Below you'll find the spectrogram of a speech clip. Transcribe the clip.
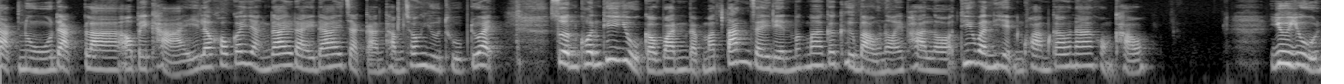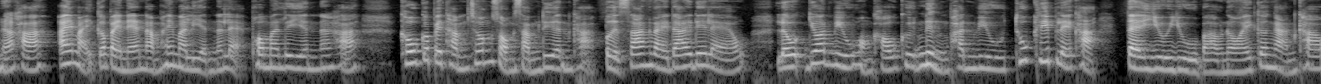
ดักหนูดักปลาเอาไปขาย แล้วเขาก็ยังได้รายได้จากการทำช่องยูทูบด้วย ส่วนคนที่อยู่กับวันแบบมาตั้งใจเรียนมากๆก็คือเบ่าน้อยพาเลาะที่วันเห็นความก้าวหน้าของเขา อยู่ๆนะคะ ไอ้ใหม่ก็ไปแนะนำให้มาเรียนนั่นแหละ พอมาเรียนนะคะเขาก็ไปทำช่องสองสามเดือนค่ะ เปิดสร้างรายได้ได้แล้ว แล้วยอดวิวของเขาคือ 1,000 วิวทุกคลิปเลยค่ะ แต่อยู่ๆบ่าวน้อยก็งานเข้า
